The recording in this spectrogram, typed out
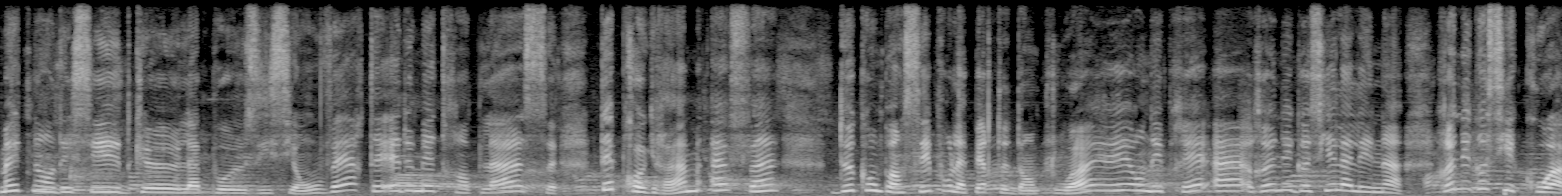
Maintenant, on décide que la position ouverte est de mettre en place des programmes afin de compenser pour la perte d'emploi et on est prêt à renégocier l'ALENA. Renégocier quoi?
